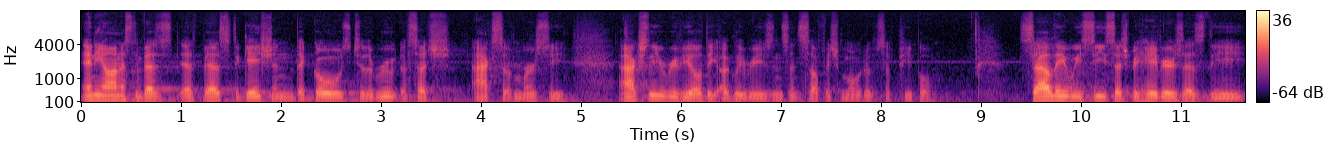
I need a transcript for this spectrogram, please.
any honest invest- investigation that goes to the root of such acts of mercy actually reveal the ugly reasons and selfish motives of people. Sadly, we see such behaviors as the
